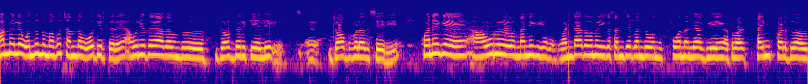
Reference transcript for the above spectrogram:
ಆಮೇಲೆ ಒಂದೊಂದು ಮಗು ಚಂದ ಓದಿರ್ತಾರೆ. ಅವರದೇ ಆದ ಒಂದು ಜವಾಬ್ದಾರಿಕೆಯಲ್ಲಿ ಜಾಬ್ಗಳಲ್ಲಿ ಸೇರಿ ಕೊನೆಗೆ ಅವರು ನನಗೆ ಗಂಡಾದವನು ಈಗ ಸಂಜೆ ಬಂದು ಒಂದು ಫೋನಲ್ಲಿ ಆಗಲಿ ಅಥವಾ ಟೈಮ್ ಕಳೆದು ಅವ್ರ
